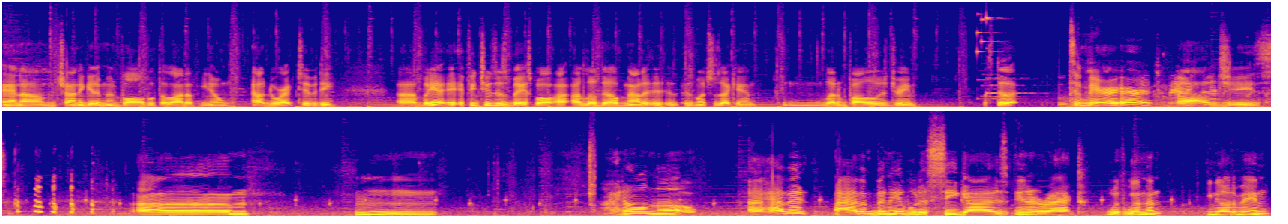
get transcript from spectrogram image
and um, trying to get him involved with a lot of, you know, outdoor activity. Uh, but yeah, if he chooses baseball, I, would love to help him out as, as much as I can and let him follow his dream. Let's do it. To marry her? oh, jeez. um, hmm. I don't know. I haven't I haven't been able to see guys interact with women. You know what I mean?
